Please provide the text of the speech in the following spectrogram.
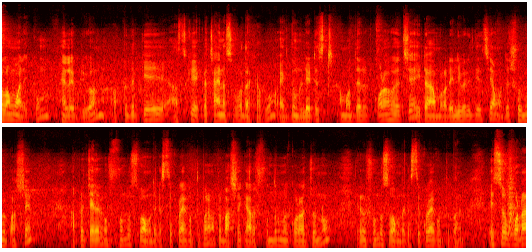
আসসালামু আলাইকুম। হ্যালো এভরিওয়ান আপনাদেরকে আজকে একটা চায়না সোফা দেখাবো। একদম লেটেস্ট আমাদের করা হয়েছে। এটা আমরা ডেলিভারি দিয়েছি আমাদের শোরুমের পাশে। আপনার চাইলে এরকম সুন্দর সোফা আমাদের কাছ থেকে ক্রয় করতে পারেন। আপনার বাসাকে আরও সুন্দরময় করার জন্য এরকম সুন্দর সোফা আমাদের কাছ থেকে ক্রয় করতে পারেন। এই সোফাটা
